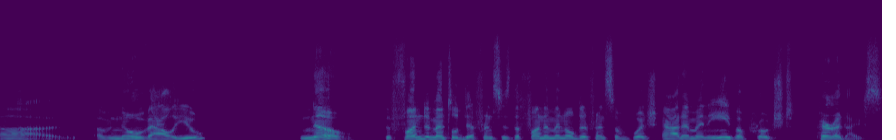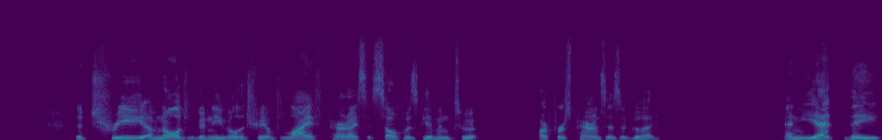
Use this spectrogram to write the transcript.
uh, of no value? No. The fundamental difference is the fundamental difference of which Adam and Eve approached paradise. The tree of knowledge of good and evil, the tree of life, paradise itself was given to our first parents as a good. And yet they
